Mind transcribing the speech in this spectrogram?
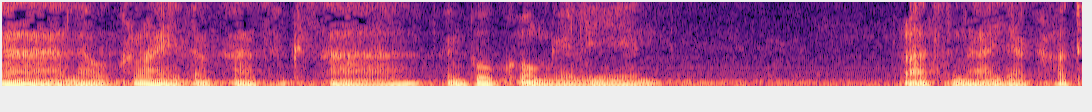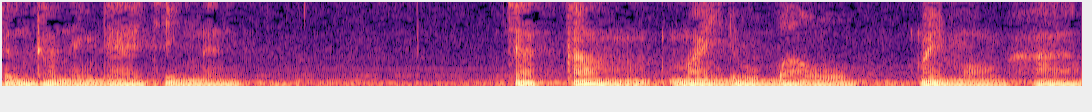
ถ้าเราใคร่ต่อการศึกษาเป็นผู้คงแก่เรียน ปรารถนาอยากเข้าถึงธรรมอย่างแท้จริงนั้น จะต้องไม่ดูเบาไม่มองข้าม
